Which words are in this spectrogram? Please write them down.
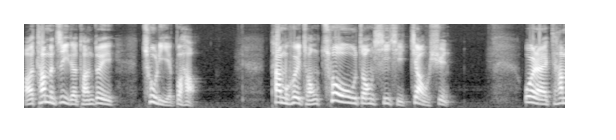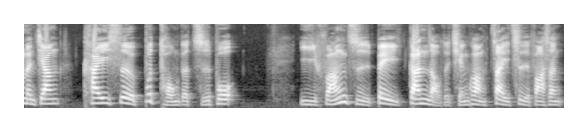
而他们自己的团队处理也不好。他们会从错误中吸取教训，未来他们将开设不同的直播，以防止被干扰的情况再次发生。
